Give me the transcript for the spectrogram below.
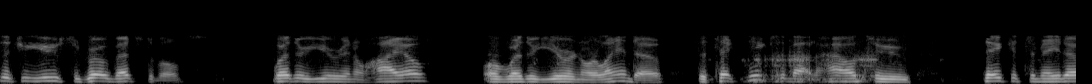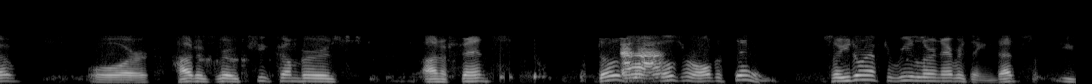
that you use to grow vegetables, whether you're in Ohio or whether you're in Orlando, the techniques about how to stake a tomato or how to grow cucumbers on a fence, those Uh-huh. those are all the same. So you don't have to relearn everything. That's you.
